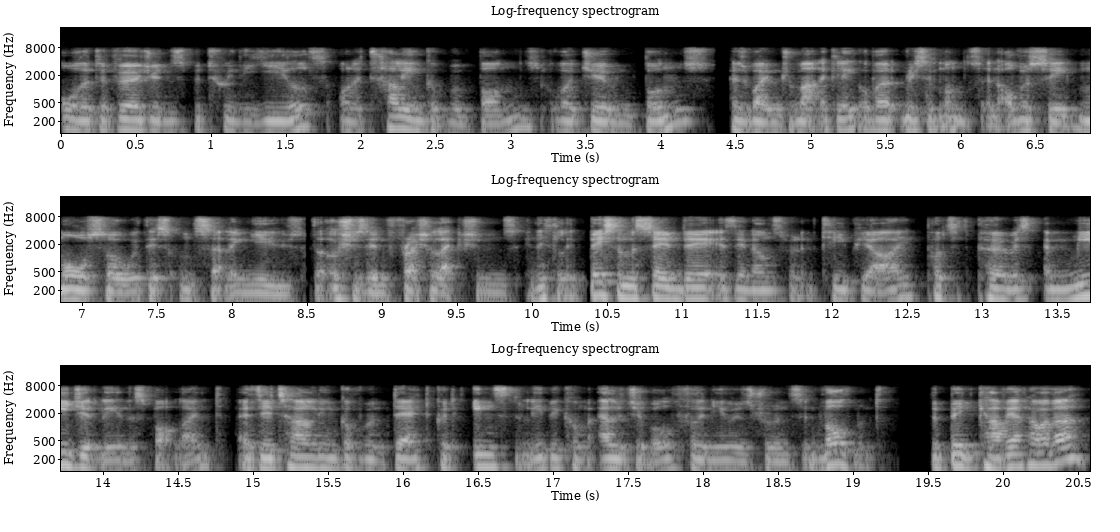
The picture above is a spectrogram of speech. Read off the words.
or the divergence between the yields on Italian government bonds over German bonds has widened dramatically over recent months, and obviously more so with this unsettling news that ushers in fresh elections in Italy. Based on the same day as the announcement of TPI, puts its purpose immediately in the spotlight, as the Italian government debt could instantly become eligible for the new instrument's involvement. The big caveat, however,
